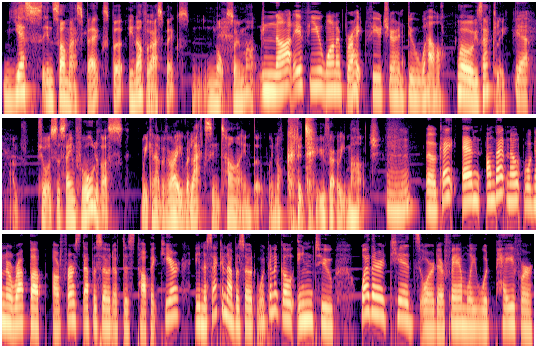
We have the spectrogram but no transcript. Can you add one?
yes, in some aspects, but in other aspects, not so much. Not if you want a bright future and do well. Well, exactly. Yeah. I'm sure it's the same for all of us. We can have a very relaxing time, but we're not going to do very much. Mm-hmm. Okay, and on that note, we're going to wrap up our first episode of this topic here. In the second episode, we're going to go into whether kids or their family would pay for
